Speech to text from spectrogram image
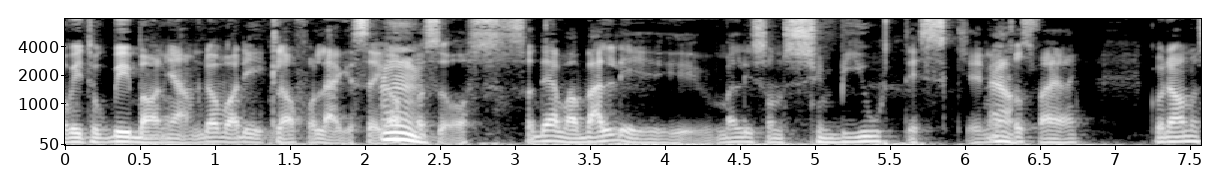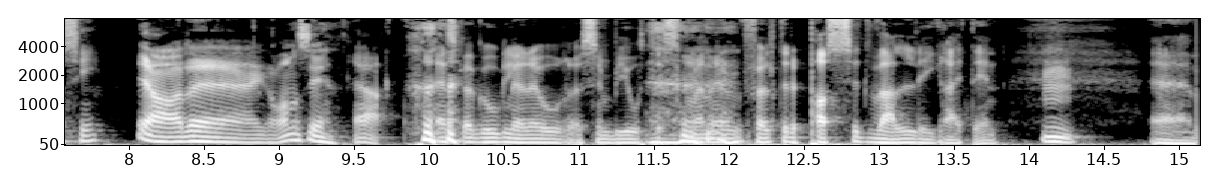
og vi tok Bybanen hjem. Da var de klar for å legge seg, akkurat som oss. Så det var veldig, veldig sånn symbiotisk nyttårsfeiring. Går det an å si? ja, det går an å si. Ja. Jeg skal google det ordet symbiotisk, men jeg følte det passet veldig greit inn. Eh,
